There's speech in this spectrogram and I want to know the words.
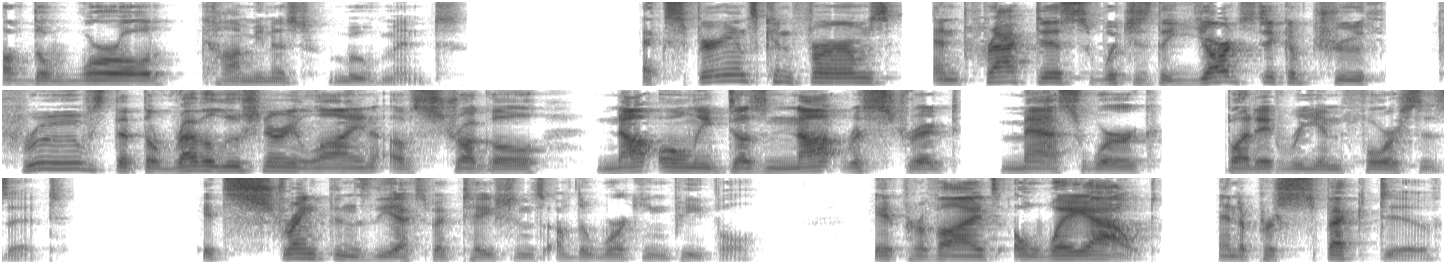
of the world communist movement. Experience confirms, and practice, which is the yardstick of truth, proves that the revolutionary line of struggle not only does not restrict mass work, but it reinforces it. It strengthens the expectations of the working people. It provides a way out and a perspective.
